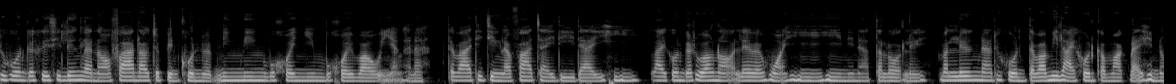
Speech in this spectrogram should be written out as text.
ทุกคนก็คือสิเรื่องแหละเนาะฟ้าเราจะเป็นคนแบบนิ่งๆบ่ค่อยยิ้มบ่ค่อยเว้าอีหยังหันนะ แต่ว่าที่จริงแล้วฟ้าใจดีได้หลายคนก็ทวงเนาะแล้วแบบหัวฮีฮีนี่นะตลอดเลย มันเรื่องนะทุกคนแต่ว่ามีหลายคนก็มักได้เห็น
